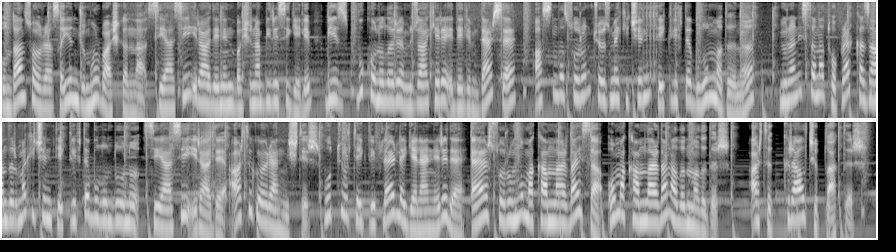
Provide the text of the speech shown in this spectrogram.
Bundan sonra Sayın Cumhurbaşkanı'na siyasi iradenin başına birisi gelip biz bu konuları müzakere edelim derse aslında sorun çözmek için teklifte bulunmadığını, Yunanistan'a toprak kazandırmak için teklifte bulunduğunu siyasi irade artık öğrenmiştir. Bu tür tekliflerle gelenleri de eğer sorumlu makamlardaysa o makamlardan alınmalıdır. Artık kral çıplaktır.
